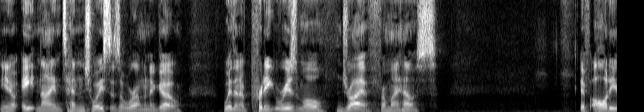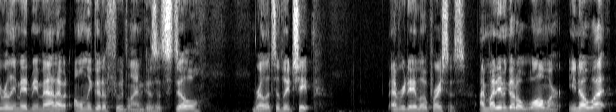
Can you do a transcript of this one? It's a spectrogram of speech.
you know, eight, nine, ten choices of where I'm going to go within a pretty reasonable drive from my house if Aldi really made me mad, I would only go to Food Lion because it's still relatively cheap. Everyday low prices. I might even go to Walmart. You know what?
